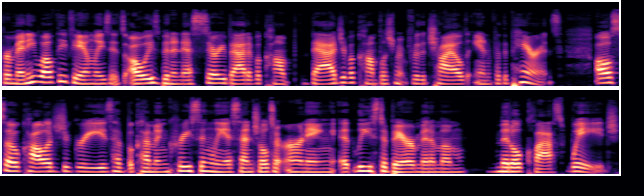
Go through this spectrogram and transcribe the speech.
For many wealthy families, it's always been a necessary badge of, accomplishment for the child and for the parents. Also, college degrees have become increasingly essential to earning at least a bare minimum middle class wage.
